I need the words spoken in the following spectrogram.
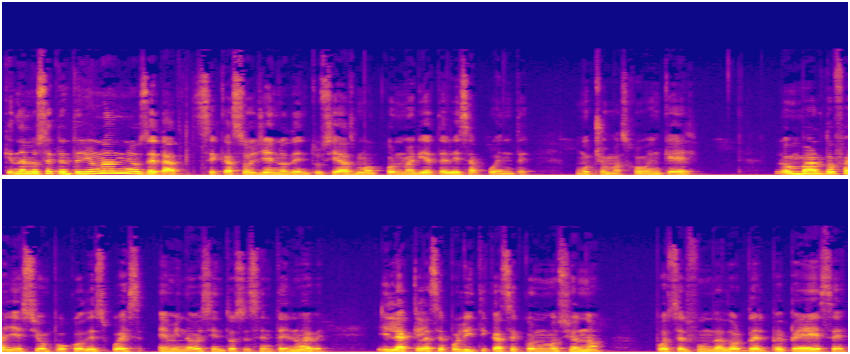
quien a los 71 años de edad se casó lleno de entusiasmo con María Teresa Puente, mucho más joven que él. Lombardo falleció un poco después, en 1969, y la clase política se conmocionó, pues el fundador del PPS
